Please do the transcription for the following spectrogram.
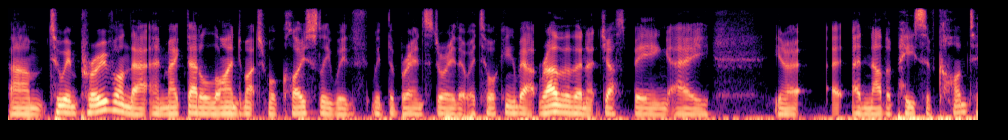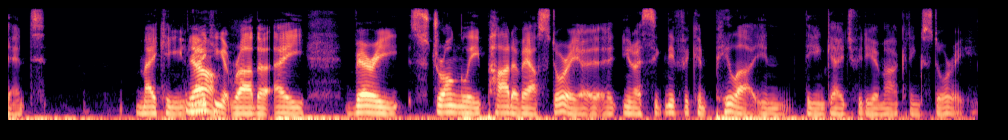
Um, to improve on that and make that aligned much more closely with with the brand story that we're talking about, rather than it just being a, you know, a, another piece of content making yeah. making it rather a very strongly part of our story, a, a, you know, a significant pillar in the engaged video marketing story.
